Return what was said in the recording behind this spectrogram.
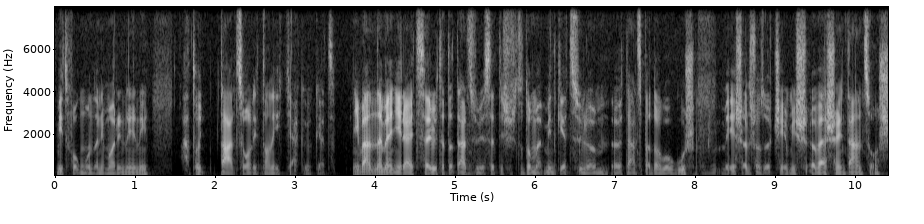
mit fog mondani Marinéni? Hát, hogy táncolni tanítják őket. Nyilván nem ennyire egyszerű, tehát a táncművészet is, is tudom, mert mindkét szülőm táncpedagógus, uh-huh. és az öcsém is versenytáncos.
